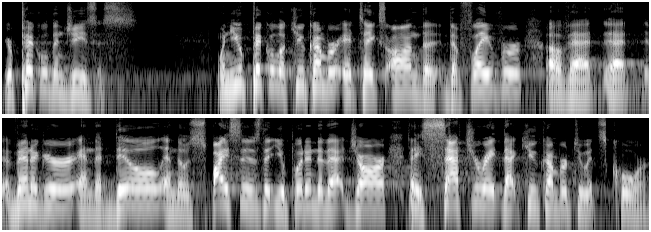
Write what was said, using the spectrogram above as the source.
You're pickled in Jesus. When you pickle a cucumber, it takes on the, the flavor of that, that vinegar and the dill and those spices that you put into that jar. They saturate that cucumber to its core.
